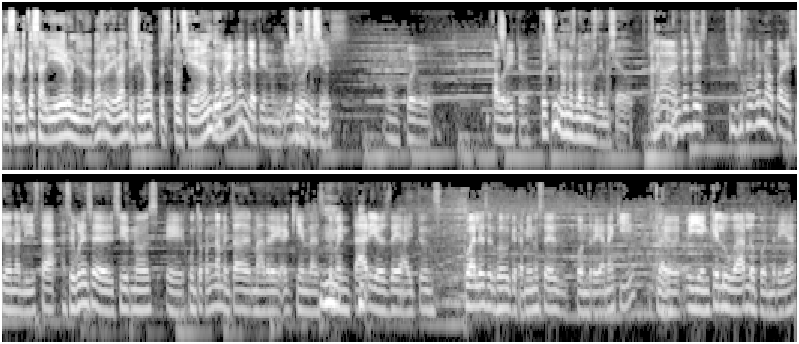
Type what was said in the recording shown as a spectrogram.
pues ahorita salieron y los más relevantes, sino pues considerando... Rayman ya tiene un tiempo. Sí, sí, sí un juego favorito. Pues sí, no nos vamos demasiado. Ajá, entonces, si su juego no apareció en la lista, asegúrense de decirnos, eh, junto con una mentada de madre aquí en los comentarios de iTunes, cuál es el juego que también ustedes pondrían aquí eh, y en qué lugar lo pondrían.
